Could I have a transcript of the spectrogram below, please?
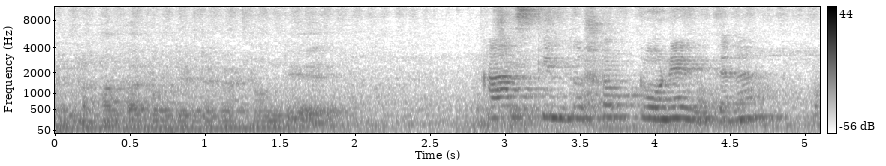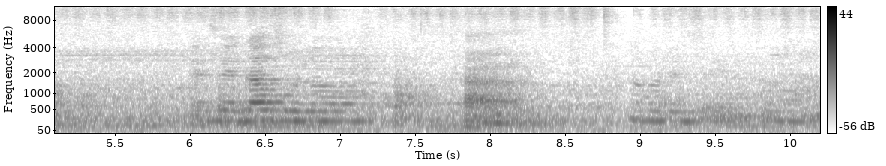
একটু হালকা করে দু একটা করে টোন দিয়ে কাজ কিন্তু সব টোনের দিতে না এই যে গাছগুলো হ্যাঁ আবার এই যে উম,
